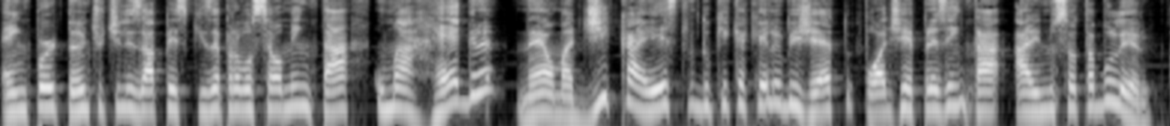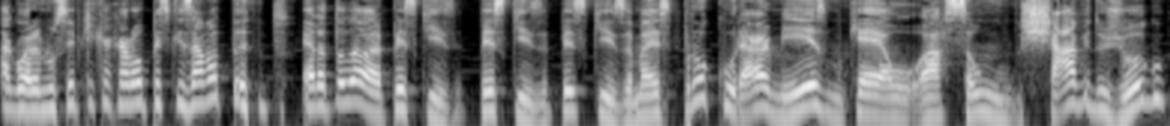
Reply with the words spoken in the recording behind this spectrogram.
é importante utilizar a pesquisa para você aumentar uma regra, né, uma dica extra do que, que aquele objeto pode representar ali no seu tabuleiro. Agora, eu não sei porque que a Carol pesquisava tanto. Era toda hora pesquisa, pesquisa, pesquisa, mas procurar mesmo, que é a ação chave do jogo,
